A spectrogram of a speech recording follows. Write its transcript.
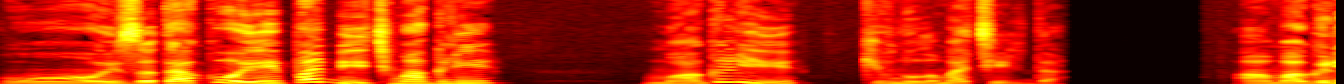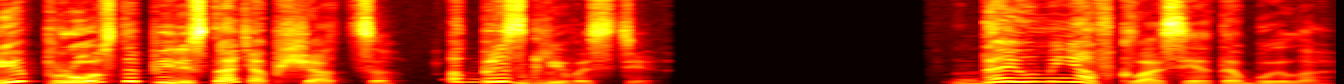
Ой, за такое и побить могли. Могли, кивнула Матильда. А могли просто перестать общаться от брезгливости. Да и у меня в классе это было.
